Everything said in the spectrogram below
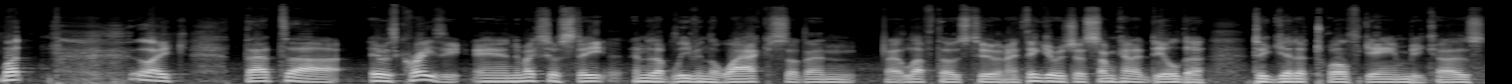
what, like that? uh It was crazy, and New Mexico State ended up leaving the WAC, so then that left those two, and I think it was just some kind of deal to to get a twelfth game because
